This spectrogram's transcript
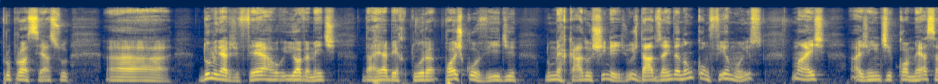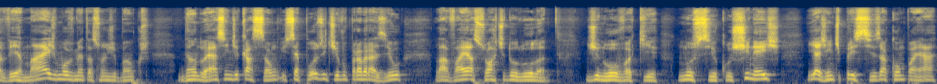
para o processo uh, do minério de ferro e, obviamente, da reabertura pós-Covid no mercado chinês. Os dados ainda não confirmam isso, mas a gente começa a ver mais movimentações de bancos dando essa indicação. Isso é positivo para o Brasil. Lá vai a sorte do Lula de novo aqui no ciclo chinês e a gente precisa acompanhar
